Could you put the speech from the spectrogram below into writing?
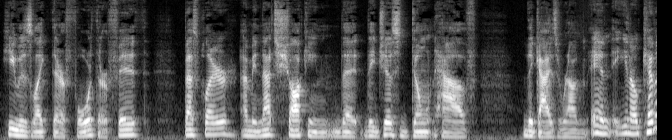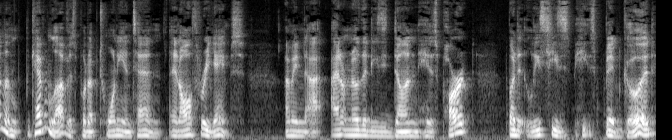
he was like their fourth or fifth best player. I mean, that's shocking that they just don't have the guys around him. And you know, Kevin Kevin Love has put up twenty and ten in all three games. I mean, I, I don't know that he's done his part, but at least he's he's been good.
